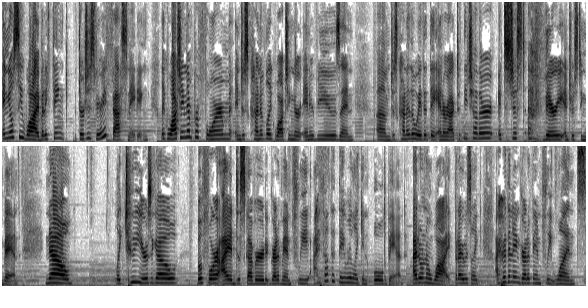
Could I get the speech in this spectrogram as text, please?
and you'll see why, but I think they're just very fascinating. Like watching them perform and just kind of like watching their interviews and um, just kind of the way that they interact with each other, it's just a very interesting band. Now, like two years ago, before I had discovered Greta Van Fleet, I thought that they were like an old band. I don't know why, but I was like, I heard the name Greta Van Fleet once.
